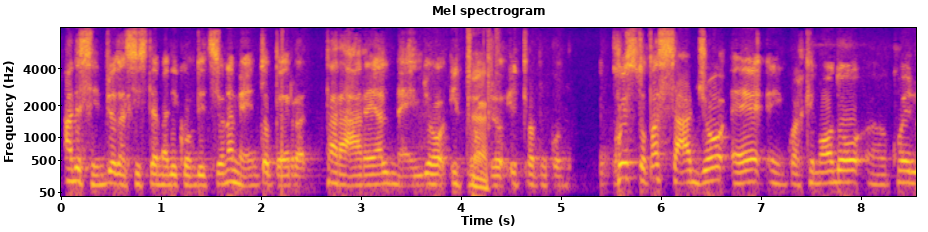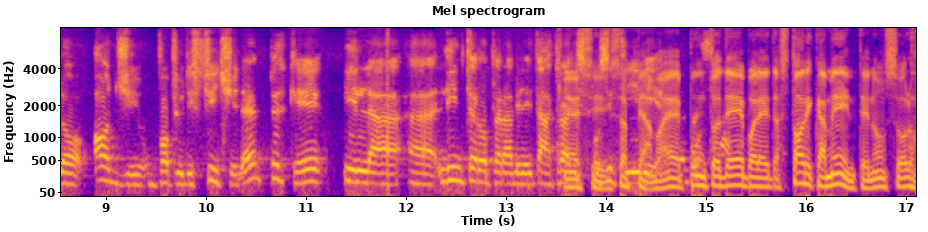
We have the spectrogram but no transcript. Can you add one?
ad esempio dal sistema di condizionamento per tarare al meglio il proprio, certo. il proprio conduttore. Questo passaggio è in qualche modo uh, quello oggi un po' più difficile perché il, uh, l'interoperabilità tra eh dispositivi sì, sappiamo, è punto debole da, storicamente, non solo,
